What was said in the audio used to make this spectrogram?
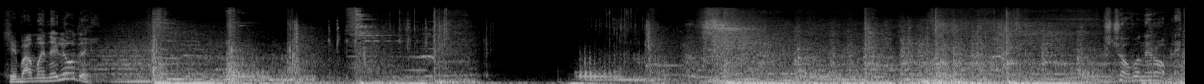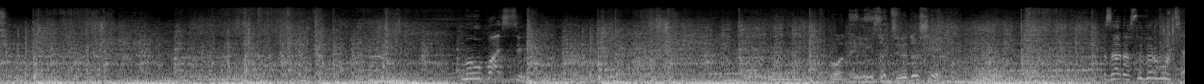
Хіба ми не люди? Що вони роблять? Ми у пастці. Вони лізуть звідусіль. Зараз увірвуться.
